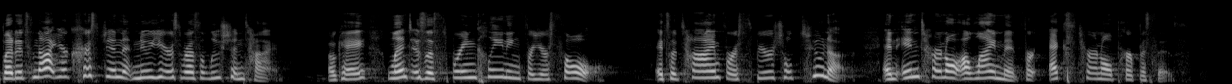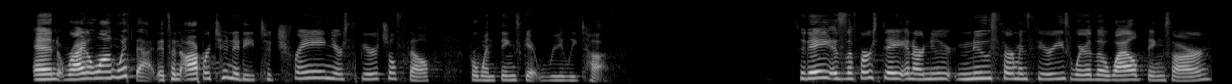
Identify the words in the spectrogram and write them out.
But it's not your Christian New Year's resolution time, okay? Lent is a spring cleaning for your soul. It's a time for a spiritual tune up, an internal alignment for external purposes. And right along with that, it's an opportunity to train your spiritual self for when things get really tough. Today is the first day in our new, new sermon series, Where the Wild Things Are.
